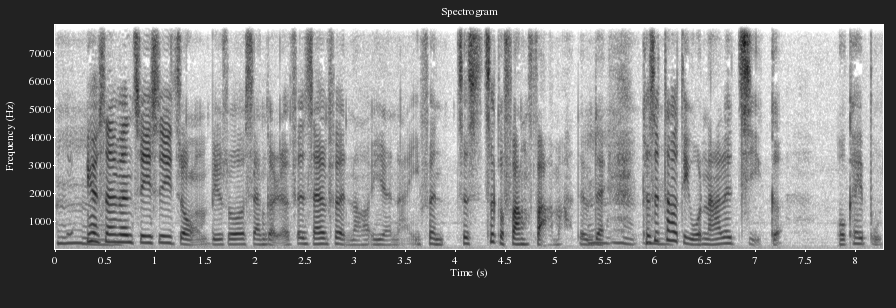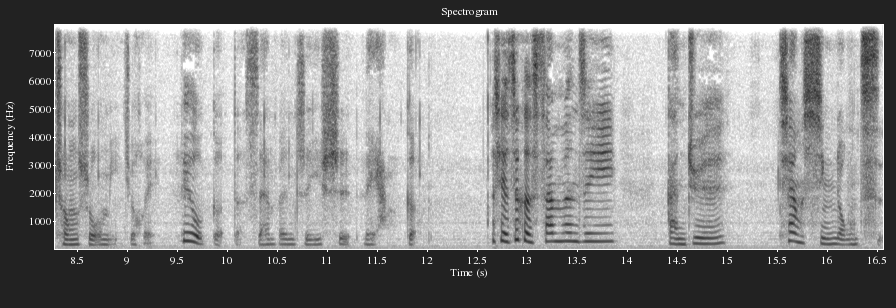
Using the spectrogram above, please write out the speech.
嗯，因为三分之一是一种，比如说三个人分三份，然后一人拿一份，这是这个方法嘛，对不对？嗯嗯、可是到底我拿了几个？我可以补充说明，就会六个的三分之一是两个，而且这个三分之一感觉。像形容词，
